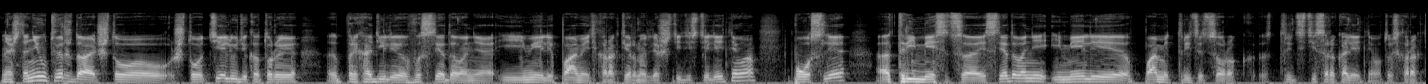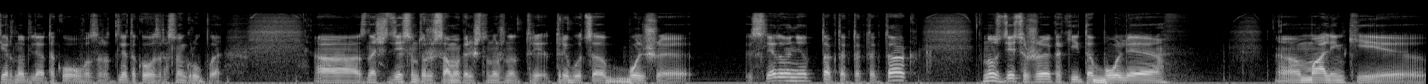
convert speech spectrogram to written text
Значит, они утверждают, что, что те люди, которые э, приходили в исследование и имели память, характерную для 60-летнего, после 3 э, месяца исследований имели память 30-40-летнего, то есть характерную для такого возраста, для такой возрастной группы. А, значит, здесь он то же самое говорит, что нужно требуется больше исследования. Так, так, так, так, так. Ну, здесь уже какие-то более э, маленькие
